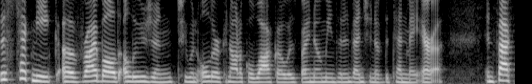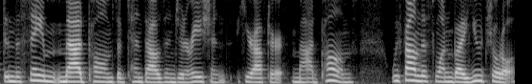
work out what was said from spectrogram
This technique of ribald allusion to an older canonical waka was by no means an invention of the Tenmei era. In fact, in the same Mad Poems of 10,000 Generations, hereafter Mad Poems, we found this one by Yu Choro,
